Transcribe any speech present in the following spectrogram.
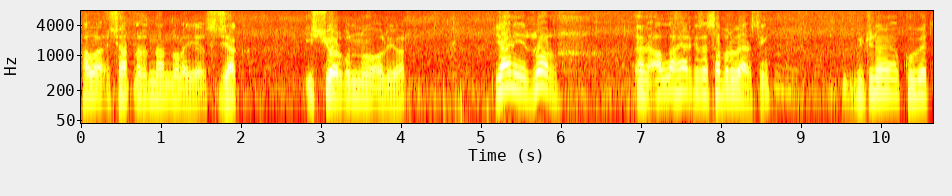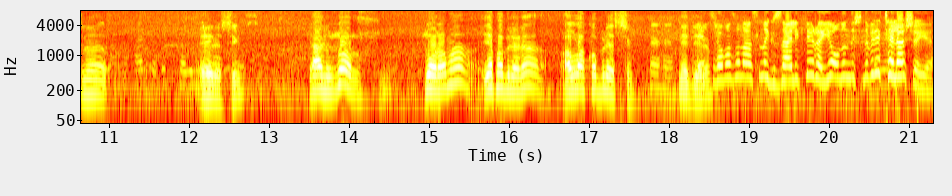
Hava şartlarından dolayı sıcak. iş yorgunluğu oluyor. Yani zor. Yani Allah herkese sabır versin. Gücüne, kuvvetine eylesin. Yani zor. Zor ama yapabilene Allah kabul etsin. Ne diyelim? Evet Ramazan aslında güzellikler ayı. Onun dışında bir de telaş ayı.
